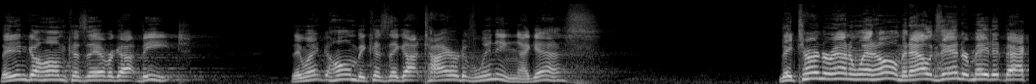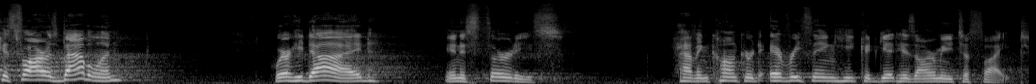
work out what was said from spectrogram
They didn't go home because they ever got beat. They went home because they got tired of winning, I guess. They turned around and went home, and Alexander made it back as far as Babylon, where he died in his 30s, having conquered everything he could get his army to fight.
